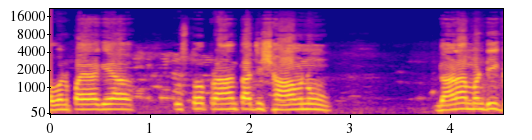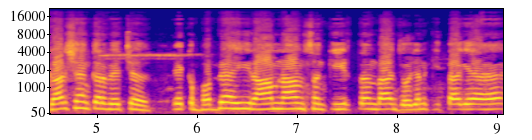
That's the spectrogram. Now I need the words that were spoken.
ਹਵਨ ਪਾਇਆ ਗਿਆ। ਉਸ ਤੋਂ ਉਪਰੰਤ ਅੱਜ ਸ਼ਾਮ ਨੂੰ ਦਾਣਾ ਮੰਡੀ ਗੜਸ਼ੰਕਰ ਵਿੱਚ ਇੱਕ ਭव्य ਹੀ ਰਾਮ ਨਾਮ ਸੰਕੀਰਤਨ ਦਾ ਆਯੋਜਨ ਕੀਤਾ ਗਿਆ ਹੈ,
